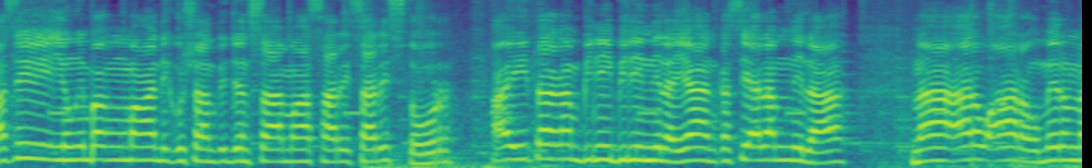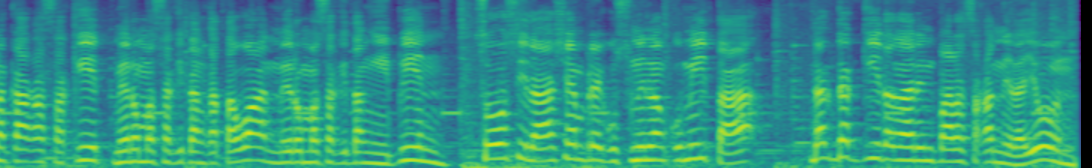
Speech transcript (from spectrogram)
Kasi yung ibang mga negosyante dyan sa mga sari-sari store ay talagang binibili nila yan kasi alam nila na araw-araw merong nagkakasakit, merong masakit ang katawan, merong masakit ang ngipin. So sila syempre gusto nilang kumita dagdag kita na rin para sa kanila yon.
